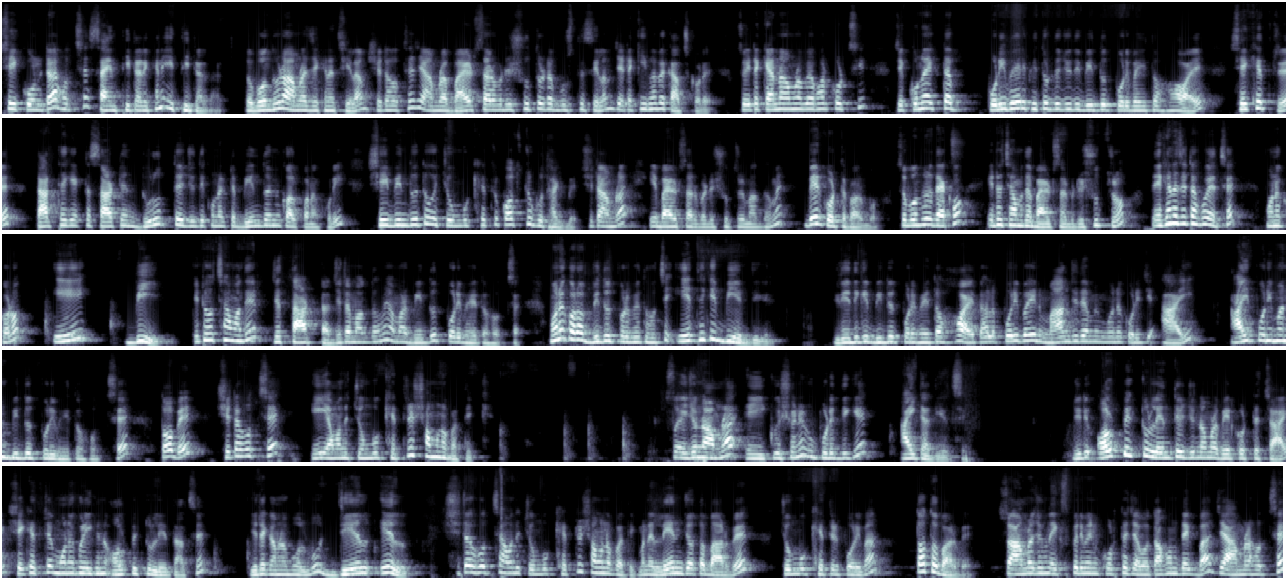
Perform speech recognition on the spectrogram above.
সেই কোনটা হচ্ছে সাইন থিটার এখানে এই থিটার দ্বারা তো বন্ধুরা, আমরা যেখানে ছিলাম সেটা হচ্ছে যে আমরা বায়োট সার্ভারের সূত্রটা বুঝতেছিলাম যে এটা কীভাবে কাজ করে। তো এটা কেন আমরা ব্যবহার করছি? যে কোনো একটা পরিবাহের ভিতর দিয়ে যদি বিদ্যুৎ পরিবাহিত হয়, সেক্ষেত্রে তার থেকে একটা সার্টেন দূরত্বে যদি কোনো একটা বিন্দু আমি কল্পনা করি, সেই বিন্দুতে ওই চুম্বক ক্ষেত্র কতটুকু থাকবে, সেটা আমরা এই বায়োট সার্ভারের সূত্রের মাধ্যমে বের করতে পারব। সো বন্ধুরা, দেখো, এটা হচ্ছে আমাদের বায়োট সার্ভারের সূত্র। তো এখানে যেটা হয়েছে, মনে করো এ বি এটা হচ্ছে আমাদের যে তারটা, যেটার মাধ্যমে আমার বিদ্যুৎ পরিবাহিত হচ্ছে। মনে করো বিদ্যুৎ পরিবাহিত হচ্ছে এ থেকে বি এর দিকে। যদি এদিকে বিদ্যুৎ পরিবাহিত হয়, তাহলে পরিবাহীর মান যদি আমি মনে করি যে আই আই পরিমাণ বিদ্যুৎ পরিবাহিত হচ্ছে, তবে সেটা হচ্ছে এই আমাদের চৌম্বক ক্ষেত্রের সমানুপাতিক। সো এই জন্য আমরা এই ইকুয়েশনের উপরের দিকে আইটা দিয়েছি। যদি অল্প একটু লেন্থের জন্য আমরা বের করতে চাই, সেক্ষেত্রে মনে করি এখানে অল্প একটু লেন্থ আছে, যেটাকে আমরা বলব ডেল এল সেটা হচ্ছে আমাদের চৌম্বক ক্ষেত্রের সমানুপাতিক। মানে লেন যত বাড়বে, চৌম্বক ক্ষেত্রের পরিমাণ তত বাড়বে। সো আমরা যখন এক্সপেরিমেন্ট করতে যাব, তখন দেখবা যে আমরা হচ্ছে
